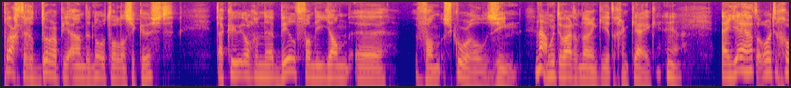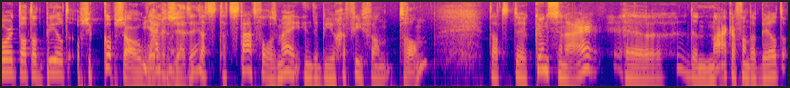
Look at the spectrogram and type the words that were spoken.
prachtige dorpje aan de Noord-Hollandse kust, daar kun je nog een eh, beeld van die Jan eh, van Scorel zien. Nou. Moeite waard om daar een keer te gaan kijken. ja. En jij had ooit gehoord dat dat beeld op zijn kop zou worden Ja, gezet, hè? Dat, dat staat volgens mij in de biografie van Twan. Dat de kunstenaar, eh, de maker van dat beeld,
